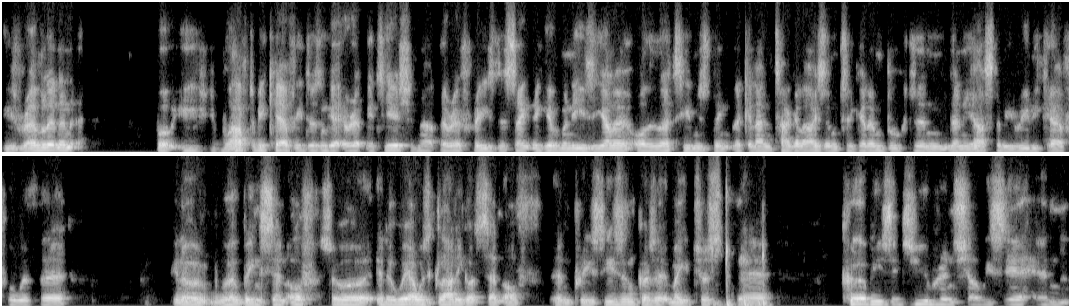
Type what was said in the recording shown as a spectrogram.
he's reveling in it. But he will have to be careful he doesn't get a reputation that the referees decide to give him an easy yellow, or the other teams think they can antagonise him to get him booked, and then he has to be really careful with the, uh, you know, well being sent off. So in a way, I was glad he got sent off in pre-season because it might just uh, curb his exuberance, shall we say, and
